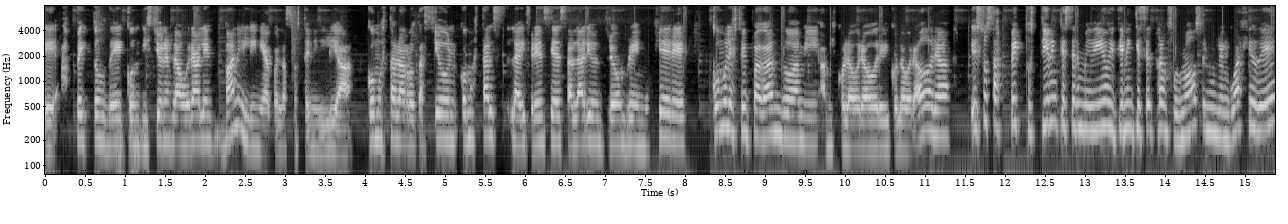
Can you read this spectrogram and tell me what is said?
eh, aspectos de condiciones laborales van en línea con la sostenibilidad. Cómo está la rotación, cómo está la diferencia de salario entre hombres y mujeres, cómo le estoy pagando a, mi, a mis colaboradores y colaboradoras. Esos aspectos tienen que ser medidos y tienen que ser transformados en un lenguaje de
